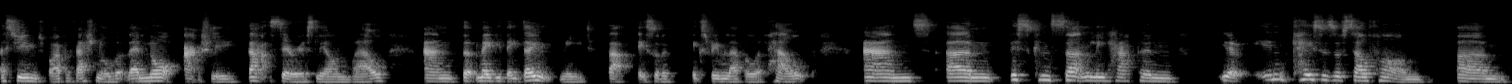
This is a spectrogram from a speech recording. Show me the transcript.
assumed by a professional that they're not actually that seriously unwell and that maybe they don't need that sort of extreme level of help. And um, this can certainly happen, you know, in cases of self harm. Um,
